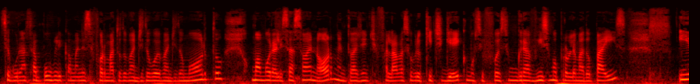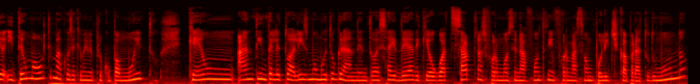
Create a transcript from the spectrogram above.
segurança pública, mas nesse formato do bandido ou bandido morto, uma moralização enorme, então a gente falava sobre o kit gay como se fosse um gravíssimo problema do país. E, e, tem uma última coisa que me preocupa muito, que é um anti-intelectualismo muito grande. Então, essa ideia de que o WhatsApp transformou-se na fonte de informação política para todo mundo,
